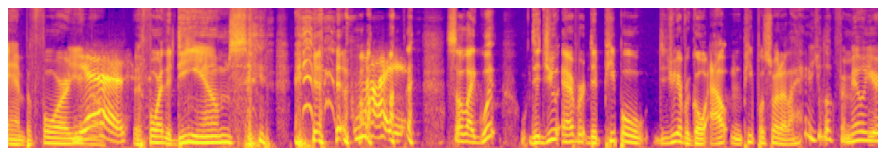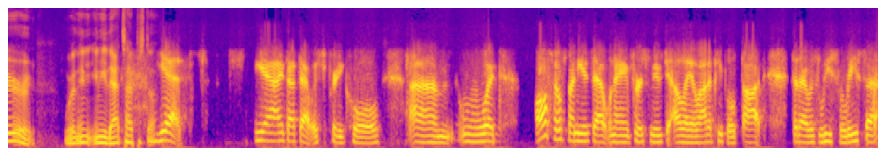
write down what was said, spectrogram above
and before you Yes. know, before the DMs. Right. so, like, what did you ever? Did people? Did you ever go out and people sort of like, hey, you look familiar? Or were there any, any of that type of stuff? Yes. Yeah, I thought that was pretty cool. Um, what also funny is that when I first moved to LA, a lot of people thought that I was Lisa Lisa.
